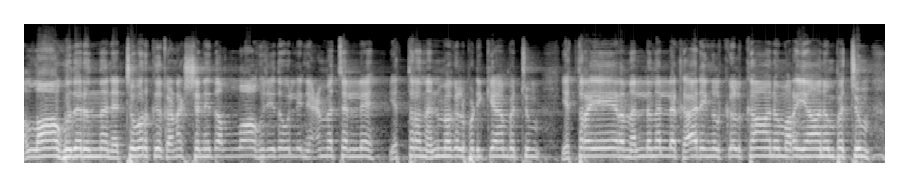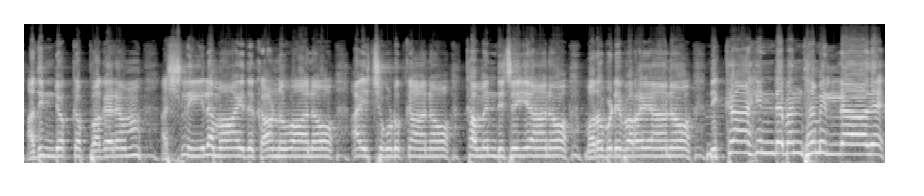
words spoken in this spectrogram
അള്ളാഹു തരുന്ന നെറ്റ്വർക്ക് കണക്ഷൻ ഇത് അള്ളാഹു ചെയ്ത വലിയ ഞാമച്ചല്ലേ എത്ര നന്മകൾ പഠിക്കാൻ പറ്റും? എത്രയേറെ നല്ല നല്ല കാര്യങ്ങൾ കേൾക്കാനും അറിയാനും പറ്റും? അതിന്റെ ഒക്കെ പകരം അശ്ലീലമായത് കാണുവാനോ അയച്ചു കൊടുക്കാനോ കമന്റ് ചെയ്യാനോ മറുപടി പറയാനോ നിക്കാഹിന്റെ ബന്ധമില്ലാതെ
